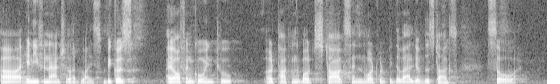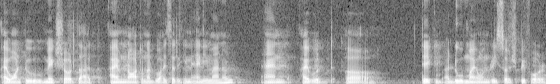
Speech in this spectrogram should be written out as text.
uh, any financial advice because I often go into uh, talking about stocks and what would be the value of the stocks. So I want to make sure that I am not an advisor in any manner, and I would uh, take do my own research before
